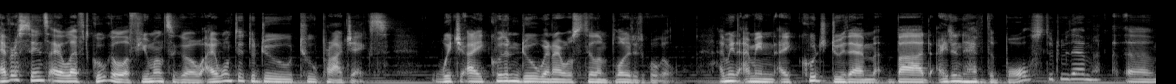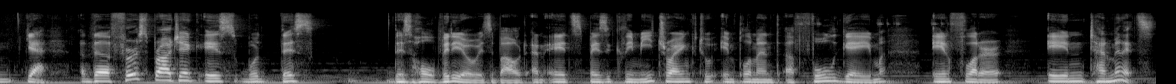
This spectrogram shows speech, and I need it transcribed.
Ever since I left Google a few months ago, I wanted to do two projects, which I couldn't do when I was still employed at Google. I mean, I mean, I could do them, but I didn't have the balls to do them. Um, yeah, the first project is what this this whole video is about, and it's basically me trying to implement a full game in Flutter in 10 minutes.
